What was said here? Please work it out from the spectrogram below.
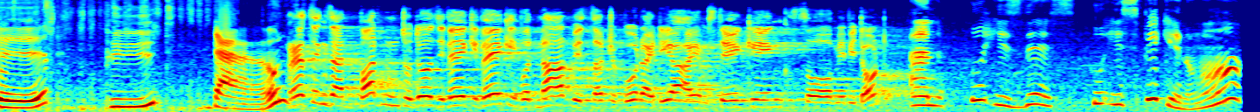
up, put down. Pressing that button to do the wakey wakey would not be such a good idea, I am thinking, so maybe don't. And who is this who is speaking, huh?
